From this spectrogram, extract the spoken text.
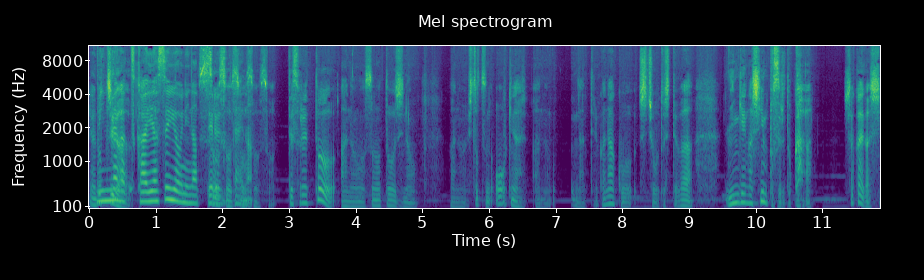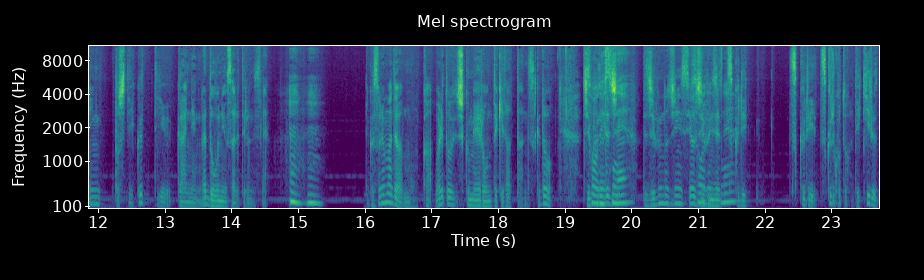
でみんなが使いやすいようになってるみそうそうたいなそうそう。でそれとあのその当時のあの一つの大きなあのなんていうのかなこう主張としては人間が進歩するとか社会が進歩していくっていう概念が導入されてるんですね。うんうん。だからそれまではもうか割と宿命論的だったんですけど自分でね。で自分の人生を自分で作り作り作ることができる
